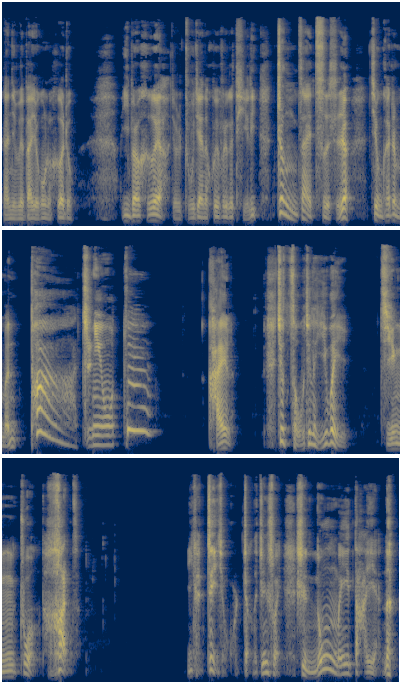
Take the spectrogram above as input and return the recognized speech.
赶紧喂白雪公主喝粥。一边喝呀，就是逐渐的恢复这个体力。正在此时啊，就看这门啪吱扭，开了，就走进了一位精壮的汉子。一看这小伙长得真帅，是浓眉大眼呢。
